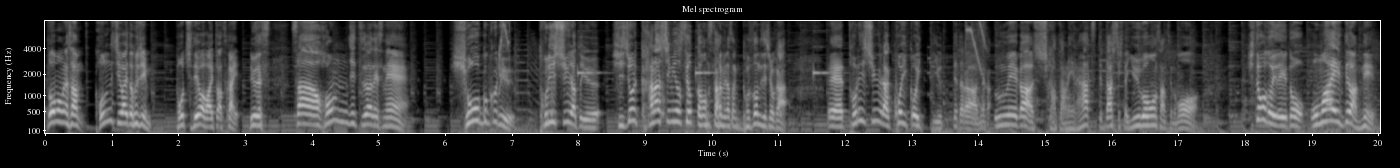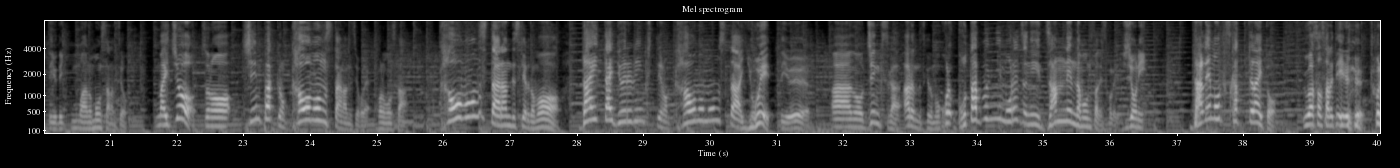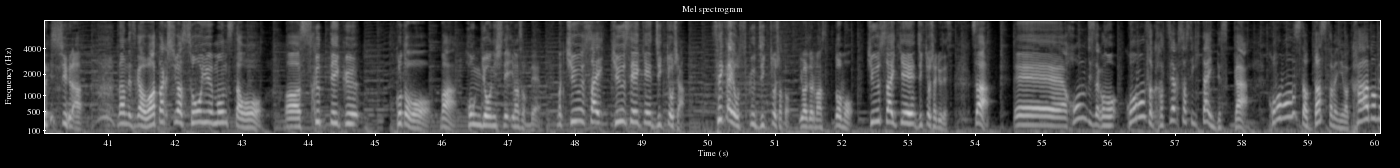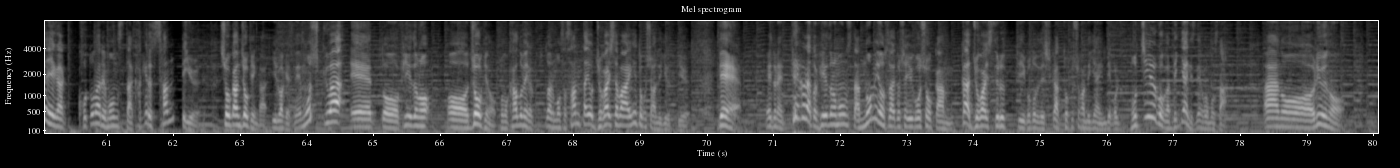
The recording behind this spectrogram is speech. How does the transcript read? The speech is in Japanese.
どうも皆さん、こんにちは、ワイト夫人。墓地ではワイト扱い、リュウです。さあ、本日はですね、兵国竜、トリシューラという非常に悲しみを背負ったモンスター皆さんご存知でしょうか？えー、トリシューラ来い来いって言ってたら、なんか運営が仕方ねえなっつって出してきた融合モンスターなんですけども、一言で言うと、お前ではねえっていうで、まあ、あのモンスターなんですよ。まあ一応、その、新パックの顔モンスターなんですよ、これ。このモンスター。顔モンスターなんですけれども、大体デュエルリンクスっていうのは顔のモンスター弱えっていう、あの、ジンクスがあるんですけども、これご多分に漏れずに残念なモンスターです、これ。非常に。誰も使ってないと噂されている トリシューラーなんですが、私はそういうモンスターを、あ救っていくことを、まあ、本業にしていますので、まあ、救済、救世系実況者、世界を救う実況者と言われております。どうも、救済系実況者龍です。さあ、えー、本日はこの、このモンスターを活躍させていきたいんですが、このモンスターを出すためにはカード名が異なるモンスター ×3 っていう召喚条件がいるわけですね。もしくは、えー、っと、フィールドの上記のこのカード名が異なるモンスター3体を除外した場合に特殊ができるっていう。で、えっ、とね、テグラとフィールドのモンスターのみを素材とした融合召喚か除外するっていうことでしか特殊召喚できないんで、これ、墓地融合ができないんですね、このモンスター。あのー、竜の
